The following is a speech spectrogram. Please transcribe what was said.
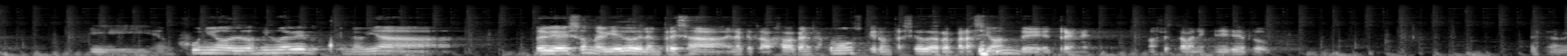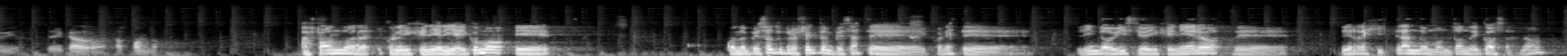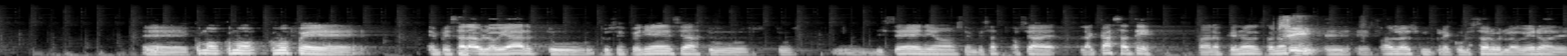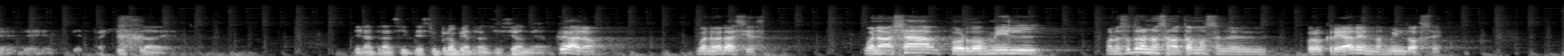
Y en junio de 2009 me había, previo a eso, me había ido de la empresa en la que trabajaba acá en Chascomús, que era un taller de reparación de trenes. ¿no? Yo estaba en ingeniería de producto. Esta era mi vida, dedicado a fondo. a fondo con la ingeniería. ¿Y cómo, eh, cuando empezó tu proyecto, empezaste con este lindo vicio de ingeniero de, de ir registrando un montón de cosas, ¿no? Eh, ¿cómo, cómo, cómo fue empezar a bloguear tu- tus experiencias, tus, tus diseños? Empezaste, o sea, la casa T. Para los que no conocen, Sí. eh, eh, Pablo es un precursor bloguero de, de- del registro de, de, la transi- de su propia transición, digamos. Claro. Bueno, gracias. Bueno, allá por 2000... Bueno, nosotros nos anotamos en el Procrear en 2012.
